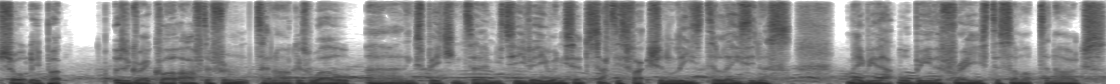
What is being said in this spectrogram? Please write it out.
shortly, but there's a great quote after from Ten Hag as well. Uh, I think speaking to MUTV when he said, "Satisfaction leads to laziness." Maybe that will be the phrase to sum up Ten Hag's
